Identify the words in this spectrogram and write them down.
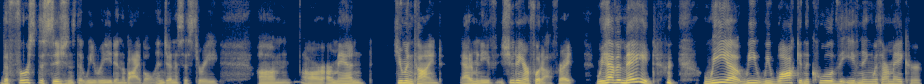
the first decisions that we read in the bible in genesis 3 um, our our man, humankind, Adam and Eve, shooting our foot off. Right? We have it made. we uh, we we walk in the cool of the evening with our Maker,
